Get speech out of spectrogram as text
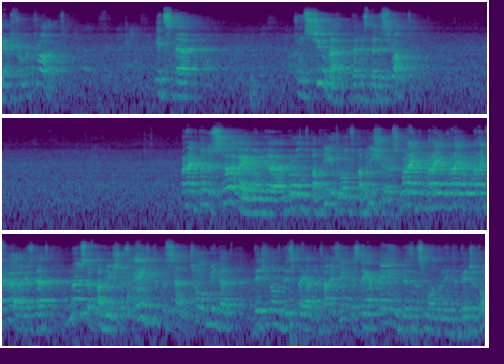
get from a product. It's the consumer that is the disruptor. When I've done a survey among the world, publi world publishers, what, I, what, I, what, I, what I've heard is that most of publishers, 82%, told me that digital display advertising is their main business model in the digital,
